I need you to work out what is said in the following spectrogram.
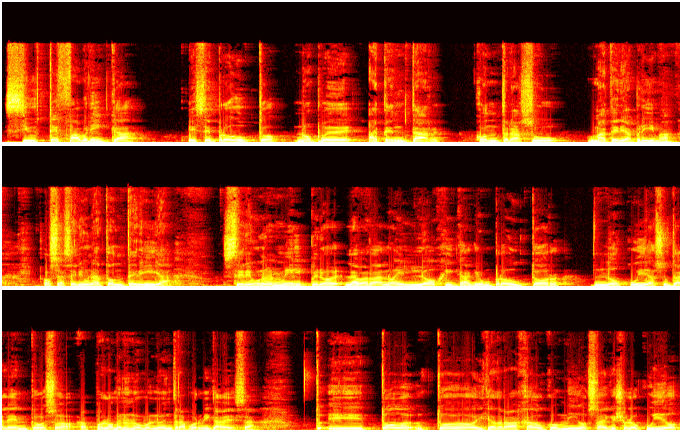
si usted fabrica ese producto, no puede atentar contra su materia prima. O sea, sería una tontería. Seré uno en mil, pero la verdad no hay lógica que un productor no cuida su talento. Eso por lo menos no, entra por mi cabeza. Eh, todo el que ha trabajado conmigo sabe que yo lo cuido,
